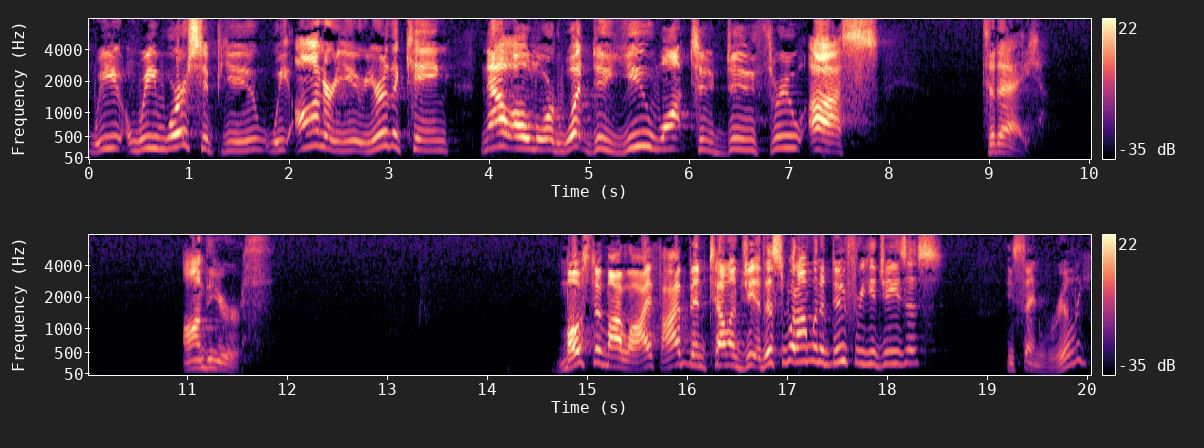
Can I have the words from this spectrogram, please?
we we worship you. We honor you. You're the king. Now, oh Lord, what do you want to do through us today on the earth? Most of my life, I've been telling Jesus, this is what I'm going to do for you, Jesus. He's saying, Really?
